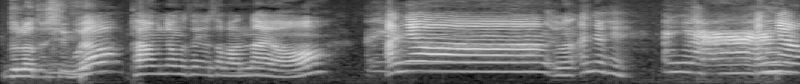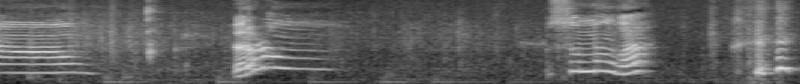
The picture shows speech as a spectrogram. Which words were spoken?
눌러주시고요 다음 영상에서 만나요 안녕 이건 안녕해 안녕. 안녕. 뾰로롱. 숨은 거야?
